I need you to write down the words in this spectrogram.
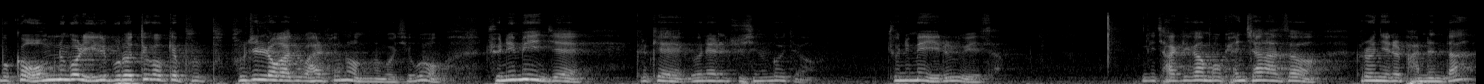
뭐 그 없는 걸 일부러 뜨겁게 불, 불질러 가지고 할 수는 없는 것이고 주님이 이제 그렇게 은혜를 주시는 거죠. 주님의 일을 위해서. 자기가 뭐 괜찮아서 그런 일을 받는다?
